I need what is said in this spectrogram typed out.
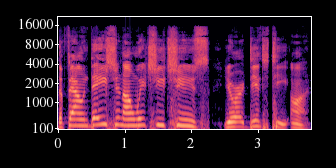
the foundation on which you choose your identity on.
